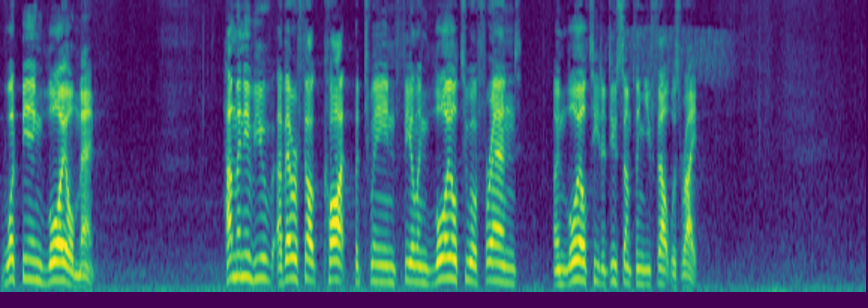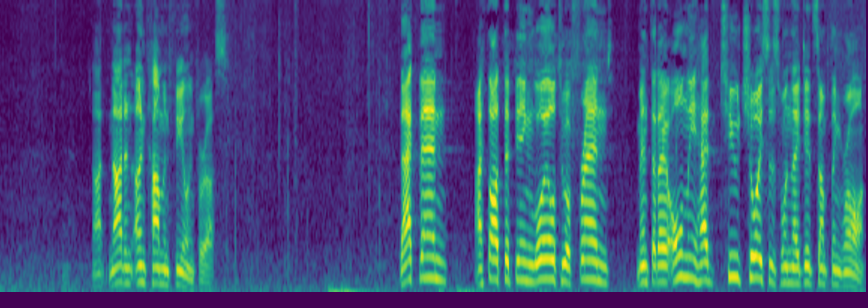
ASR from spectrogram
what being loyal meant. How many of you have ever felt caught between feeling loyal to a friend and loyalty to do something you felt was right? Not, not an uncommon feeling for us. Back then, I thought that being loyal to a friend meant that I only had two choices when they did something wrong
